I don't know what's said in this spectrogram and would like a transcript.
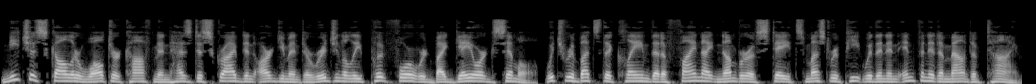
Nietzsche scholar Walter Kaufmann has described an argument originally put forward by Georg Simmel, which rebuts the claim that a finite number of states must repeat within an infinite amount of time.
